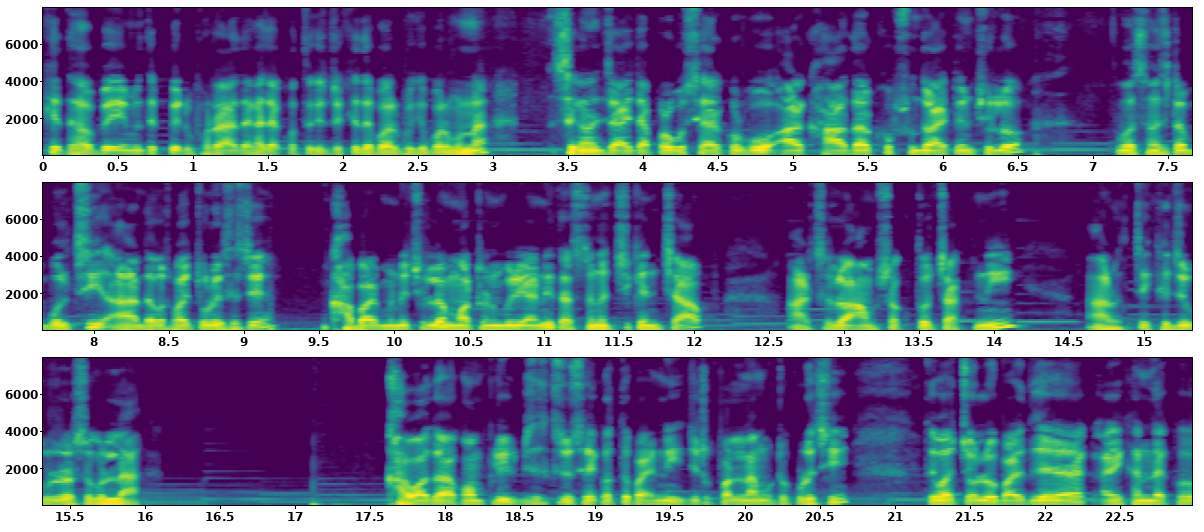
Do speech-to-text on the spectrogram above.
খেতে হবে, এমনিতে পেট ভরা। দেখা যাক কত কিছু খেতে পারব কি পারব না। সেখানে যাই, যা পারব শেয়ার করব। আর খাওয়া দাওয়ার খুব সুন্দর আইটেম ছিল। তোমার সঙ্গে সেটা বলছি। আর দেখো, সবাই চলে এসেছে। খাবার মেনু ছিল মাটন বিরিয়ানি, তার সঙ্গে চিকেন চাপ আর ছিল আমশক্ত চাটনি, আর হচ্ছে খেজুরগুলো রসগোল্লা। খাওয়া দাওয়া কমপ্লিট বিশেষ কিছু শেয়ার করতে পারিনি, যেটুকু পারলাম ওটা করেছি। তো এবার চলো বাড়িতে যাওয়া যাক, আর এখানে দেখো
